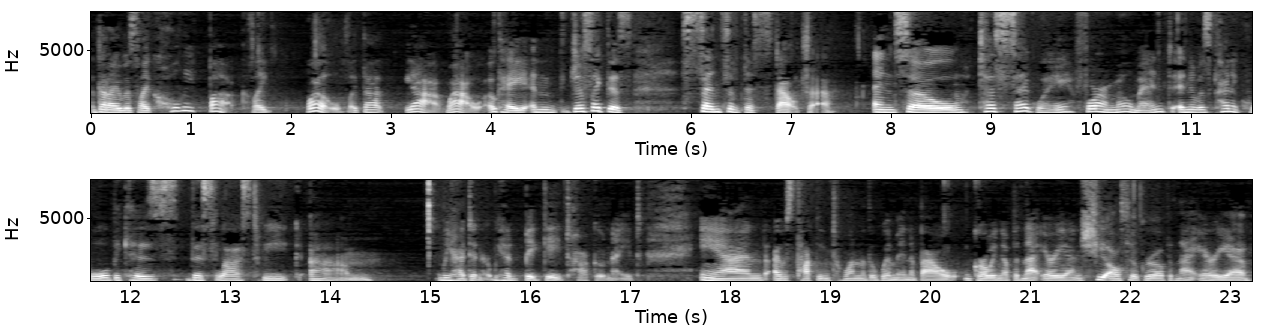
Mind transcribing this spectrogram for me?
that I was like, holy fuck, like, whoa, like that. Yeah. Wow. Okay. And just like this sense of nostalgia And so to segue for a moment, and it was kind of cool because this last week, um, we had dinner. We had big gay taco night. And I was talking to one of the women about growing up in that area, and she also grew up in that area.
